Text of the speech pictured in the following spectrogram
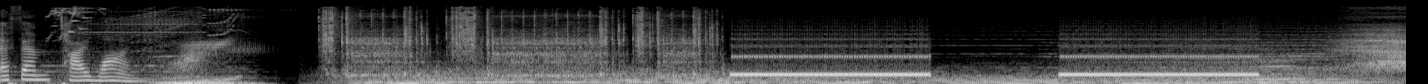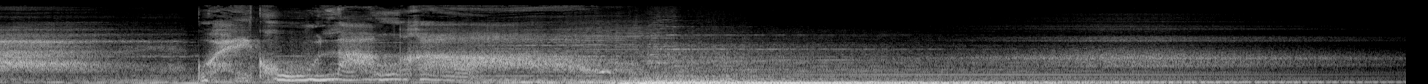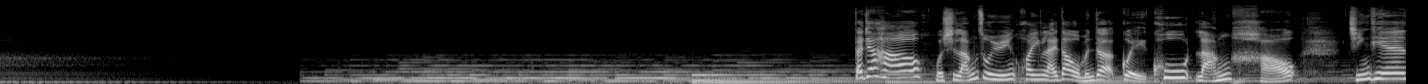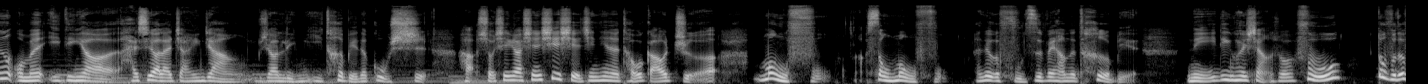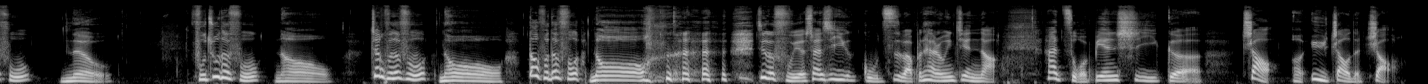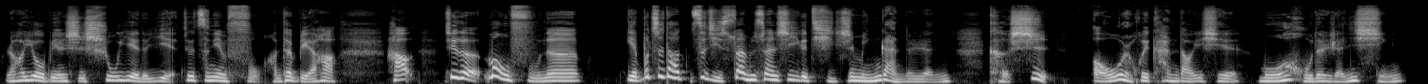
FM Taiwan。大家好，我是郎祖云，欢迎来到我们的鬼哭狼嚎。今天我们一定要还是要来讲一讲比较灵异特别的故事。好，首先要先谢谢今天的投稿者孟府啊，宋孟府，他这个府字非常的特别，你一定会想说府，杜甫的府，no，辅助的辅，no。政府的府，no；豆腐的腐，no。这个府也算是一个古字吧，不太容易见到。它左边是一个照，呃，预兆的兆，然后右边是书页的页，这个字念府，很特别哈。好，这个孟府呢，也不知道自己算不算是一个体质敏感的人，可是偶尔会看到一些模糊的人形，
